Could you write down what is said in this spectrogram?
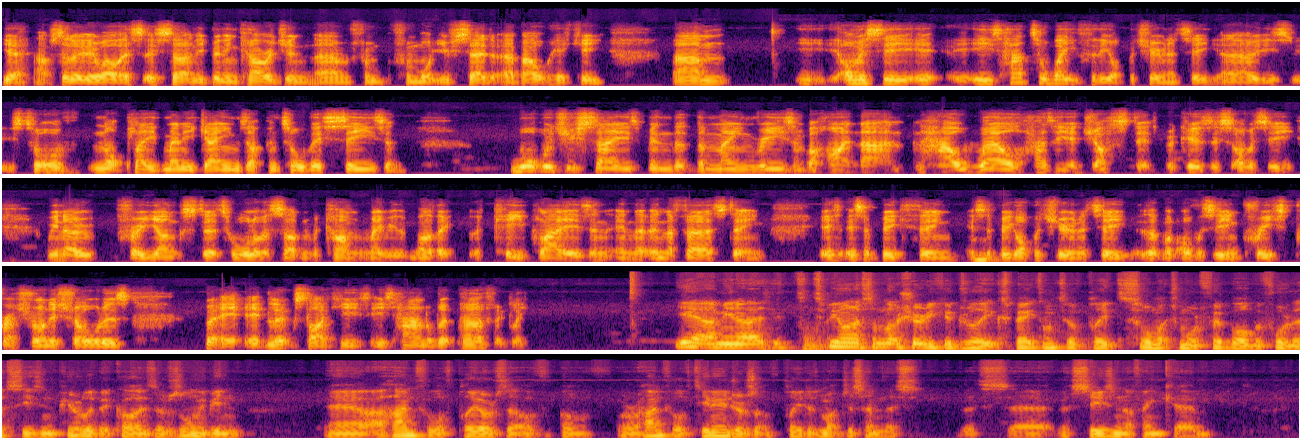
Yeah, absolutely. Well, it's, it's certainly been encouraging um, from from what you've said about Hickey. Um, obviously, it, he's had to wait for the opportunity. Uh, he's, he's sort of not played many games up until this season what would you say has been the, the main reason behind that and, and, how well has he adjusted? Because it's obviously we know for a youngster to all of a sudden become maybe one of the, key players in, in the in the first team it's, it's a big thing. It's a big opportunity obviously increased pressure on his shoulders but it, it looks like he's, he's handled it perfectly. Yeah, I mean, uh, to be honest, I'm not sure you could really expect him to have played so much more football before this season, purely because there's only been uh, a handful of players that have, have, or a handful of teenagers that have played as much as him this this uh, this season. I think um,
